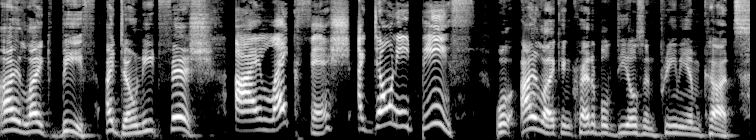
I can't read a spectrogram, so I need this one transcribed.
I like beef. I don't eat fish. I like fish. I don't eat beef. Well, I like incredible deals and premium cuts.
